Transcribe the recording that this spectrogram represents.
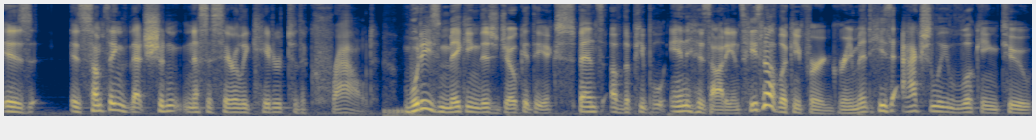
is is something that shouldn't necessarily cater to the crowd. Woody's making this joke at the expense of the people in his audience. He's not looking for agreement. He's actually looking to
